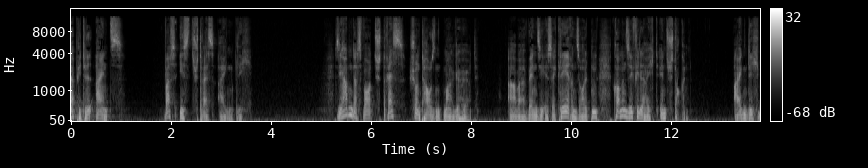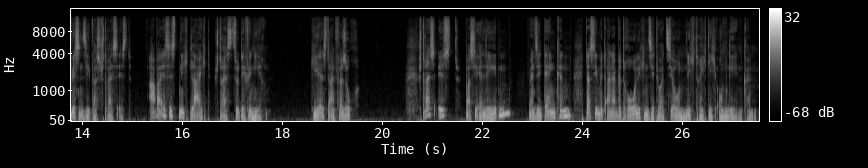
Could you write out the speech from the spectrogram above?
Kapitel 1 Was ist Stress eigentlich? Sie haben das Wort Stress schon tausendmal gehört. Aber wenn Sie es erklären sollten, kommen Sie vielleicht ins Stocken. Eigentlich wissen Sie, was Stress ist, aber es ist nicht leicht, Stress zu definieren. Hier ist ein Versuch. Stress ist, was Sie erleben, wenn Sie denken, dass Sie mit einer bedrohlichen Situation nicht richtig umgehen können.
